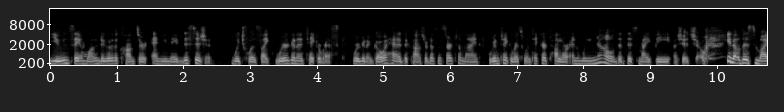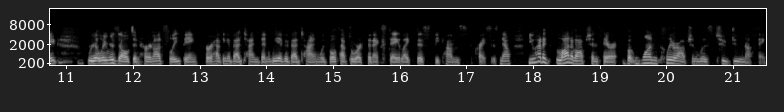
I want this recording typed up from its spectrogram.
you and Sam wanted to go to the concert and you made a decision which was like, we're going to take a risk. We're going to go ahead. The concert doesn't start till nine. We're going to take a risk. We're going to take our toddler. And we know that this might be a shit show. you know, this might really result in her not sleeping, her having a bad time. Then we have a bad time. We both have to work the next day. Like this becomes a crisis. Now, you had a lot of options there, but one clear option was to do nothing,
